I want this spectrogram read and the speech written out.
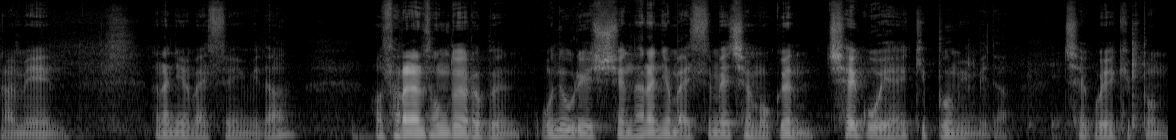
아멘. 하나님의 말씀입니다. 어, 사랑하는 성도 여러분, 오늘 우리에게 주신 하나님의 말씀의 제목은 최고의 기쁨입니다. 최고의 기쁨.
